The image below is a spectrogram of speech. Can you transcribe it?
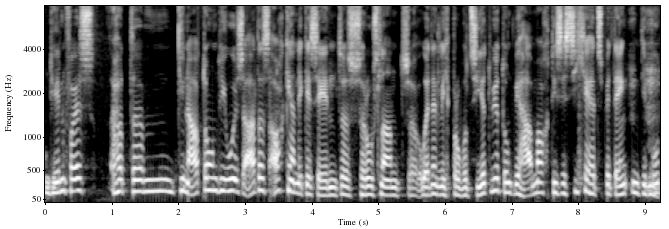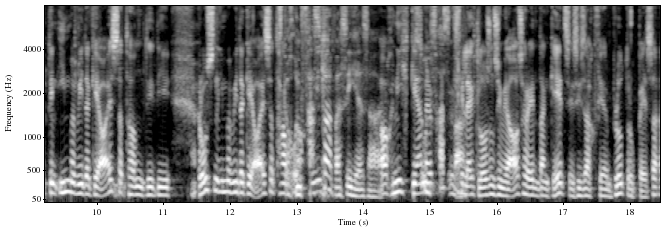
Und jedenfalls hat ähm, die NATO und die USA das auch gerne gesehen, dass Russland ordentlich provoziert wird. Und wir haben auch diese Sicherheitsbedenken, die Putin immer wieder geäußert haben, die die Russen immer wieder geäußert haben. Ist doch unfassbar, nicht, was Sie hier sagen. Auch nicht gerne. Vielleicht lassen Sie mir ausreden, dann geht's. Es ist auch für Ihren Blutdruck besser.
